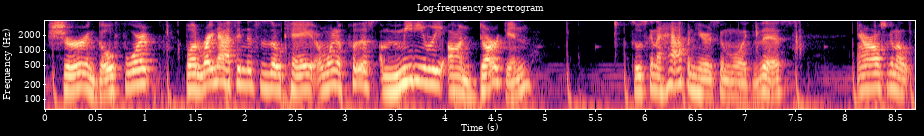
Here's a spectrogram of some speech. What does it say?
sure, and go for it. But right now, I think this is okay. I'm going to put this immediately on darken. So what's going to happen here is it's going to look like this. And we're also going to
